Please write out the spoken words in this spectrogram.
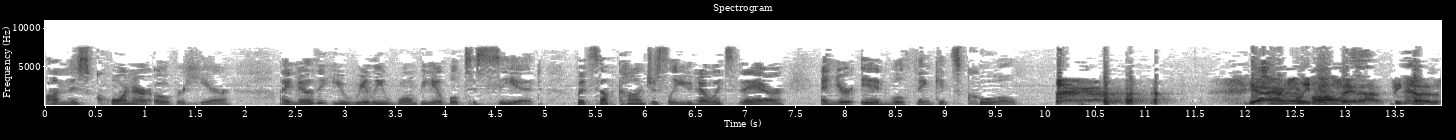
on this corner over here. I know that you really won't be able to see it, but subconsciously you know it's there, and your id will think it's cool. Yeah, I True or actually did say that because,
